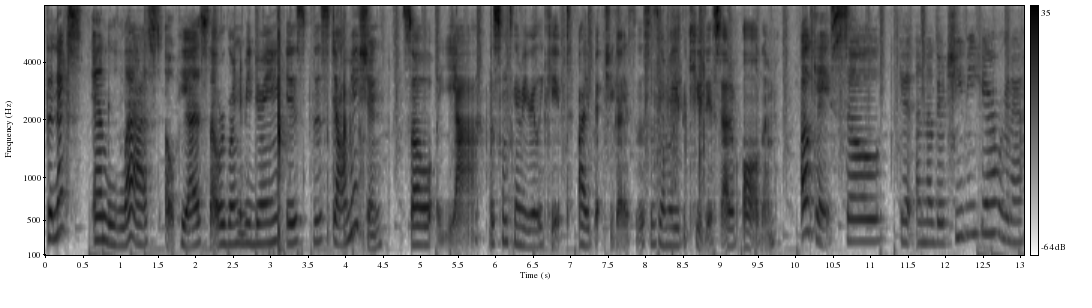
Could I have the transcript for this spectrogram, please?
The next and last LPS that we're going to be doing is this Dalmatian. So yeah, this one's gonna be really cute. I bet you guys, this is gonna be the cutest out of all of them. Okay, so get another chibi here. We're gonna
